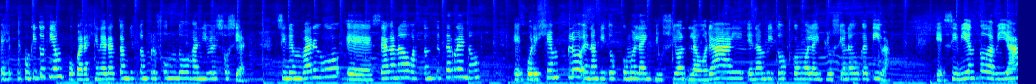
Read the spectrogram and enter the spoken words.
es, poquito tiempo para generar cambios tan profundos a nivel social. Sin embargo, eh, se ha ganado bastante terreno, eh, por ejemplo, en ámbitos como la inclusión laboral, en ámbitos como la inclusión educativa. Que si bien todavía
